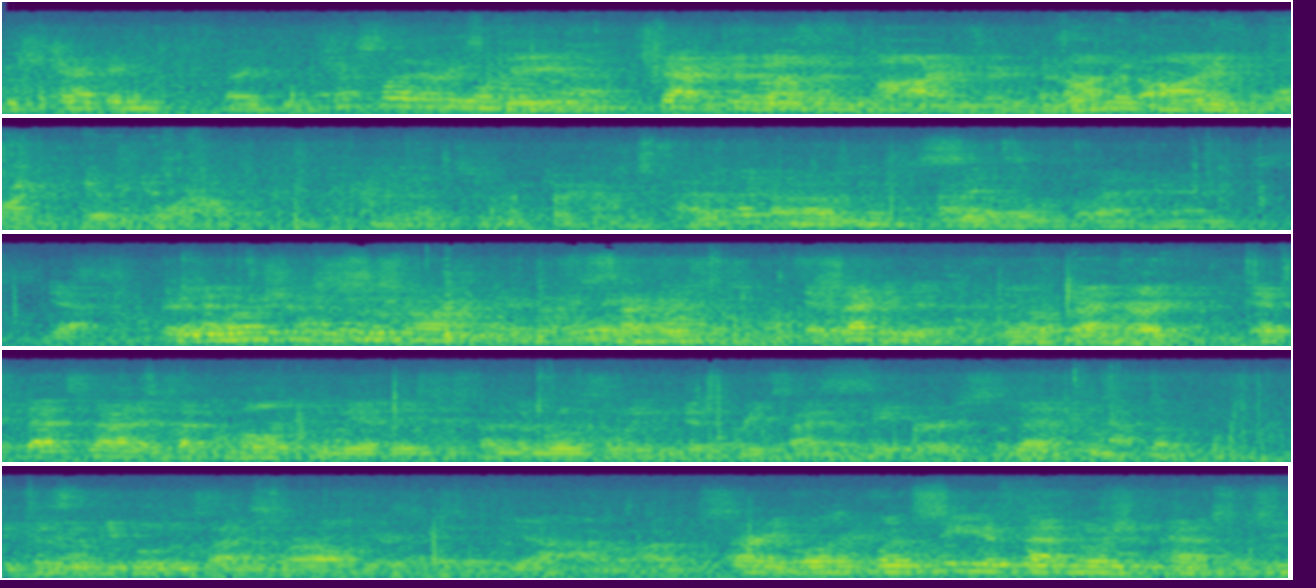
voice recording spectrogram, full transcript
He's checking. Thank you. Just let everyone We in. checked a dozen times and cannot find. I would like a motion to suspend the rules to let him in. Yeah. There's a motion to suspend. Seconded. Yeah, if- If that's not acceptable, can we at least suspend the rules so we can just re-sign the papers so that you have them? Because the people who signed them are all here today. Yeah, I'm, I'm. All right, well, let's see if that motion passes to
